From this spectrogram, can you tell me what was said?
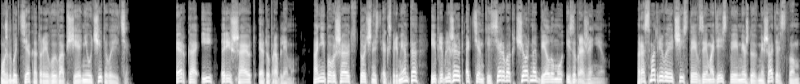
может быть, те, которые вы вообще не учитываете. РКИ решают эту проблему. Они повышают точность эксперимента и приближают оттенки серого к черно-белому изображению. Рассматривая чистое взаимодействие между вмешательством,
